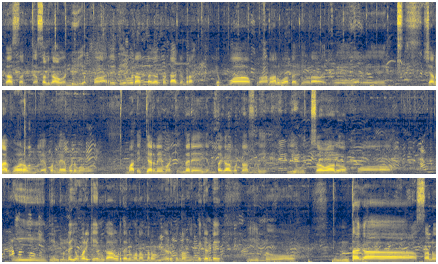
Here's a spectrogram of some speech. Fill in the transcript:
ఇంకా స- అసలు కావడ్డి అబ్బా అరే దేవుడు అంతగా కొట్టాకండ్రా. అబ్బా ప్రాణాలు పోతాయి దేవుడా. అరే అరే. చాలా ఘోరం లేపండి లేపండి బాబు. మా దగ్గరనే మా కిందనే ఎంతగా కొట్టినారు చూడి. ఈ ఉత్సవాలు అబ్బా. ఈ దీంట్లో ఎవరికి ఏం కాకూడదని మనందరం వేడుకుందాం. ఎందుకంటే వీళ్ళు ఇంతగా అసలు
